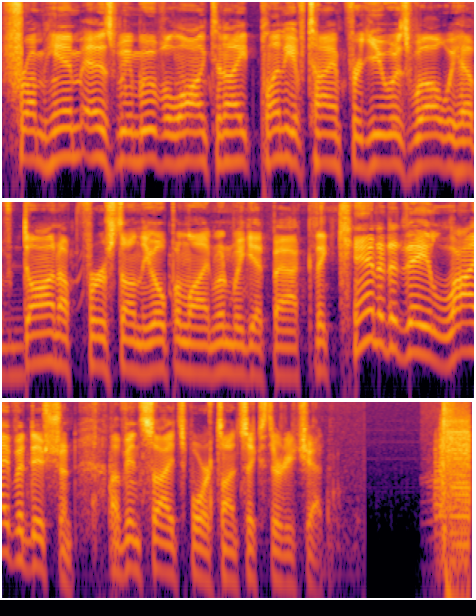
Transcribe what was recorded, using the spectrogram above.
from him as we move along tonight. Plenty of time for you as well. We have Don up first on the open line when we get back. The Canada Day live edition of Inside Sports on 630 CHED.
